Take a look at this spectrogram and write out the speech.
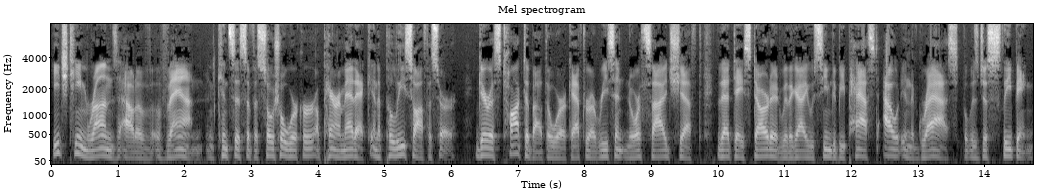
Each team runs out of a van and consists of a social worker, a paramedic, and a police officer. Garross talked about the work after a recent North Side shift. That day started with a guy who seemed to be passed out in the grass but was just sleeping.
